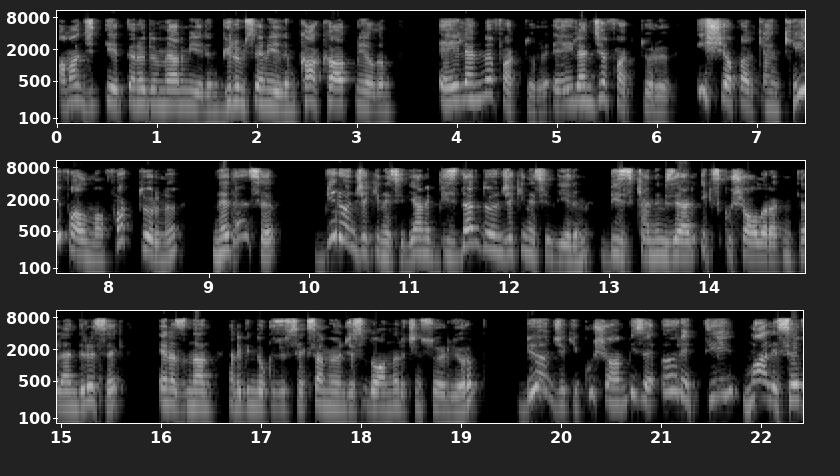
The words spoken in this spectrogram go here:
aman ciddiyetten ödün vermeyelim, gülümsemeyelim, kahkaha atmayalım. Eğlenme faktörü, eğlence faktörü, iş yaparken keyif alma faktörünü nedense bir önceki nesil yani bizden de önceki nesil diyelim biz kendimizi eğer X kuşağı olarak nitelendirirsek en azından hani 1980 ve öncesi doğanlar için söylüyorum bir önceki kuşağın bize öğrettiği maalesef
